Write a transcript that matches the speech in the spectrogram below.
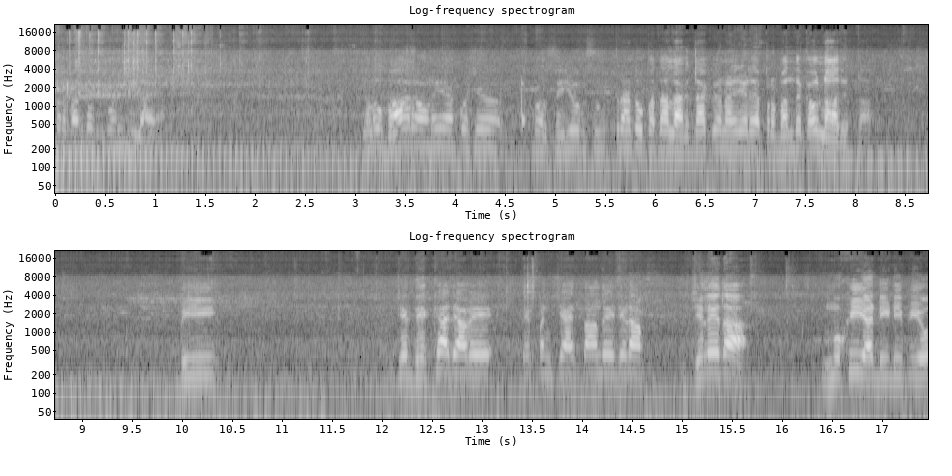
ਪ੍ਰਬੰਧਕ ਕੋਈ ਨਹੀਂ ਲਾਇਆ। ਚਲੋ ਬਾਹਰ ਆਉਣੇ ਆ ਕੁਝ ਭਰੋਸੇਯੋਗ ਸੂਤਰਾਂ ਤੋਂ ਪਤਾ ਲੱਗਦਾ ਕਿ ਉਹਨਾਂ ਨੇ ਜਿਹੜਾ ਪ੍ਰਬੰਧਕ ਆ ਉਹ ਲਾ ਦਿੱਤਾ। ਵੀ ਜੇ ਦੇਖਿਆ ਜਾਵੇ ਤੇ ਪੰਚਾਇਤਾਂ ਦੇ ਜਿਹੜਾ ਜ਼ਿਲ੍ਹੇ ਦਾ ਮੁਖੀ ਆ ਡੀਡੀਪੀਓ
